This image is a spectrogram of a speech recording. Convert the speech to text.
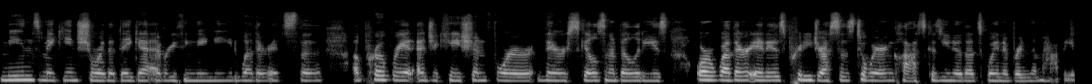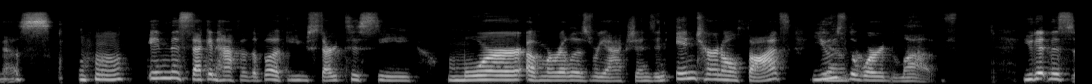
means making sure that they get everything they need whether it's the appropriate education for their skills and abilities or whether it is pretty dresses to wear in class because you know that's going to bring them happiness mm-hmm. in the second half of the book you start to see more of Marilla's reactions and internal thoughts use yeah. the word love you get this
